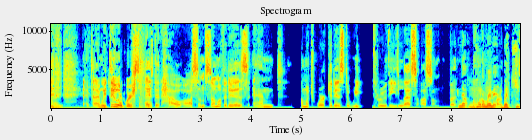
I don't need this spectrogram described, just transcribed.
Nice. every time we do it we're surprised at how awesome some of it is and how much work it is to weed through the less awesome but No, Yeah. hold on, wait a minute. But you,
